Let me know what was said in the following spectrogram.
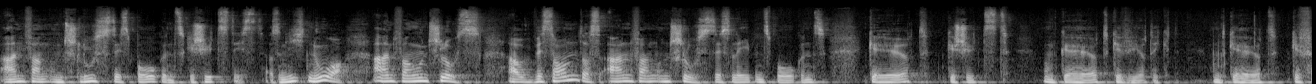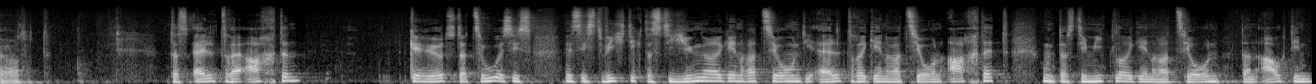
Anfang und Schluss des Bogens geschützt ist. Also nicht nur Anfang und Schluss, aber besonders Anfang und Schluss des Lebensbogens gehört geschützt und gehört gewürdigt und gehört gefördert. Das ältere Achten gehört dazu. Es ist, es ist wichtig, dass die jüngere Generation die ältere Generation achtet und dass die mittlere Generation dann auch die,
